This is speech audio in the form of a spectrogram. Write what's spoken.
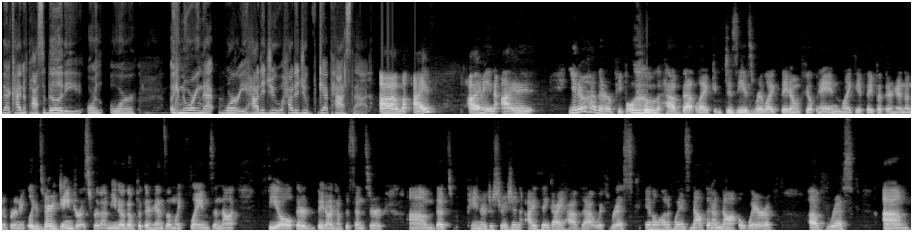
that kind of possibility or or ignoring that worry? How did you how did you get past that? Um, I I mean, I you know how there are people who have that like disease where like they don't feel pain like if they put their hand on a burning like it's very dangerous for them you know they'll put their hands on like flames and not feel they're they don't have the sensor um, that's pain registration i think i have that with risk in a lot of ways not that i'm not aware of of risk um,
